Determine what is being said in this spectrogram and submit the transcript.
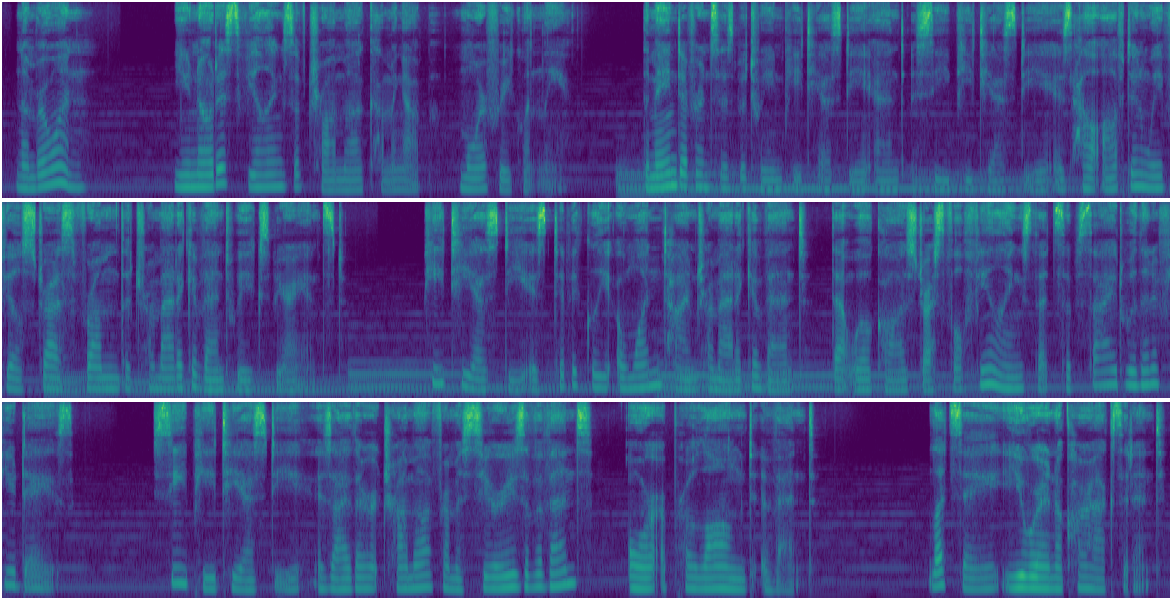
Number one, you notice feelings of trauma coming up more frequently. The main differences between PTSD and CPTSD is how often we feel stress from the traumatic event we experienced. PTSD is typically a one-time traumatic event that will cause stressful feelings that subside within a few days. CPTSD is either trauma from a series of events or a prolonged event. Let's say you were in a car accident.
